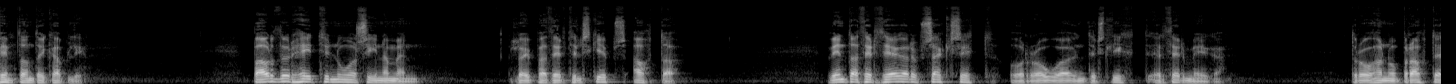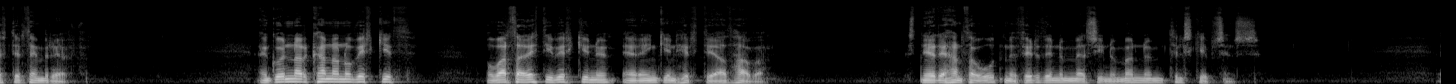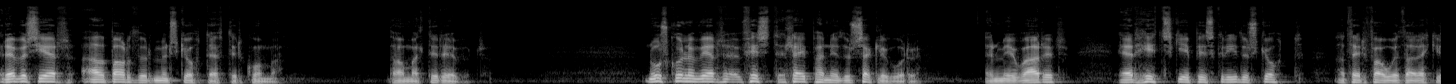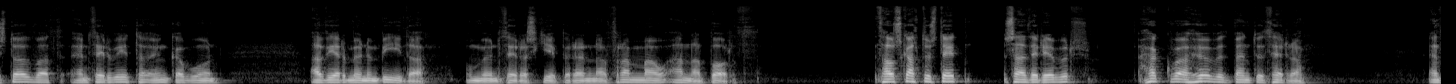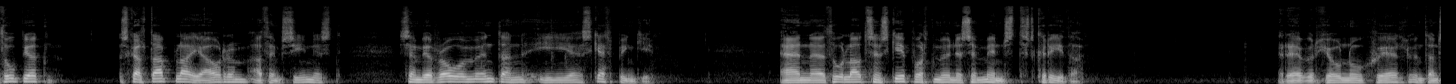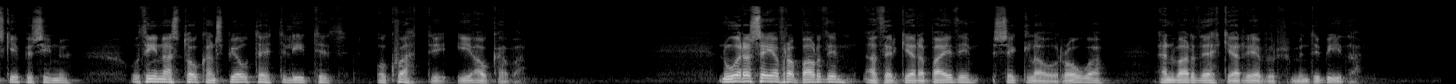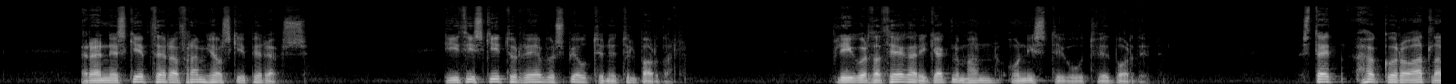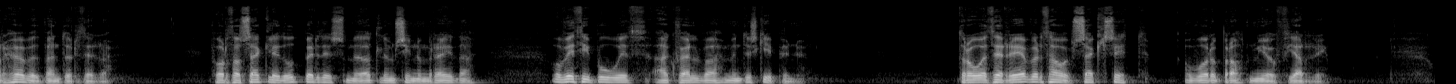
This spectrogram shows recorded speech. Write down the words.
15. kapli Bárður heiti nú á sína menn. Hlaupa þeir til skips átta. Vinda þeir þegar upp seglsitt og róa undir slíkt er þeir mega. Dró hann og brátt eftir þeim ref. En Gunnar kann hann og virkið og var það eitt í virkinu er engin hirti að hafa. Sneri hann þá út með fyrðinum með sínum mönnum til skipsins. Refur sér að bárður mun skjótt eftir koma. Þá mælti refur. Nú skulum við fyrst hleypa niður segli voru, en mig varir er hitt skipið skrýður skjótt að þeir fái það ekki stöðvað en þeir vita unga von að við munum býða og mun þeirra skip renna fram á annan borð. Þá skaltu stein, saði refur, högva höfuðbendu þeirra, en þú björn skalt afla í árum að þeim sínist sem við róum undan í skerpingi, en eh, þú lát sem skipvort muni sem minnst skrýða. Refur hjónu hvel undan skipi sínu og þínast tók hann spjóteitt lítið og kvatti í ákafa. Nú er að segja frá bárði að þeir gera bæði, sigla og róa, en varði ekki að refur myndi býða renni skip þeirra fram hjá skipi refs. Í því skýtur refur spjótinu til borðar. Flígur það þegar í gegnum hann og nýsti út við borðið. Steinn höggur á allar höfuðbendur þeirra. Fór þá seglið útbyrðis með öllum sínum reyða og við því búið að kvelva myndi skipinu. Dróið þeir refur þá upp seglsitt og voru brátt mjög fjarrri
